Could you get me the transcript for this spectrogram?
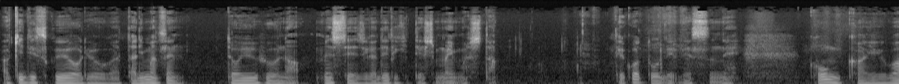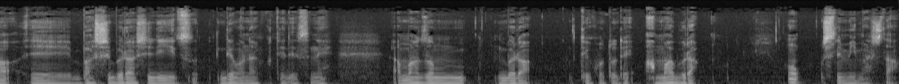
空きディスク容量が足りませんというふうなメッセージが出てきてしまいました。ってことでですね今回は、えー、バシブラシリーズではなくてですね Amazon ブラということでアマブラをしてみました。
